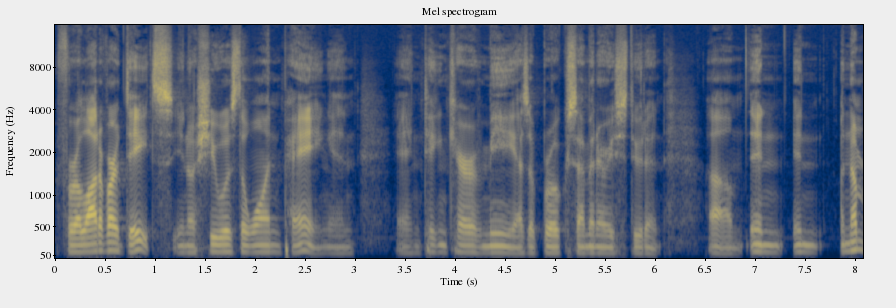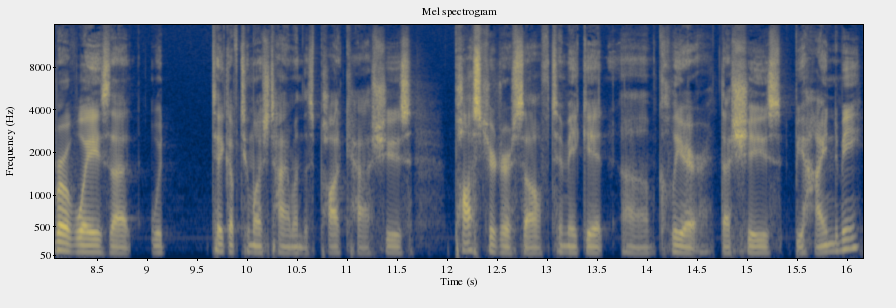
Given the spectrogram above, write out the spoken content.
for a lot of our dates, you know, she was the one paying and and taking care of me as a broke seminary student um, in in a number of ways that would take up too much time on this podcast. She's postured herself to make it um, clear that she's behind me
